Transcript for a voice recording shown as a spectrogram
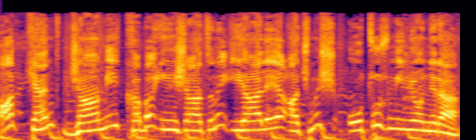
Akkent Cami Kaba inşaatını ihaleye açmış 30 milyon lira.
